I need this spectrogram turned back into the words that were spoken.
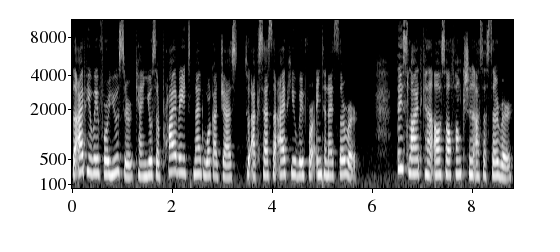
the IPv4 user can use a private network address to access the IPv4 internet server. DSLite can also function as a server.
